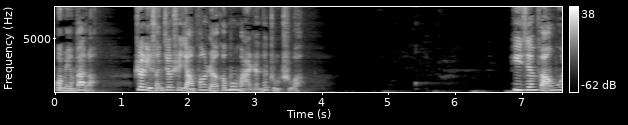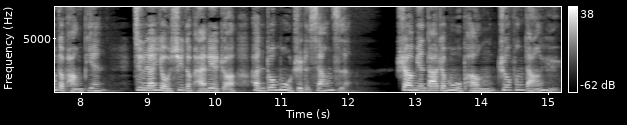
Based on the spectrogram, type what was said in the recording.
我明白了。这里曾经是养蜂人和牧马人的住处。一间房屋的旁边，竟然有序的排列着很多木质的箱子，上面搭着木棚遮风挡雨。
